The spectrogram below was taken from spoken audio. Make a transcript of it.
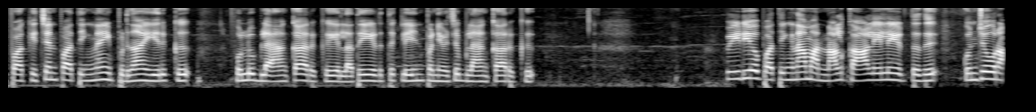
இப்போ கிச்சன் பார்த்திங்கன்னா இப்படி தான் இருக்குது ஃபுல்லு பிளாங்காக இருக்குது எல்லாத்தையும் எடுத்து க்ளீன் பண்ணி வச்சு பிளாங்காக இருக்குது வீடியோ பார்த்தீங்கன்னா மறுநாள் காலையில் எடுத்தது. கொஞ்சம் ஒரு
